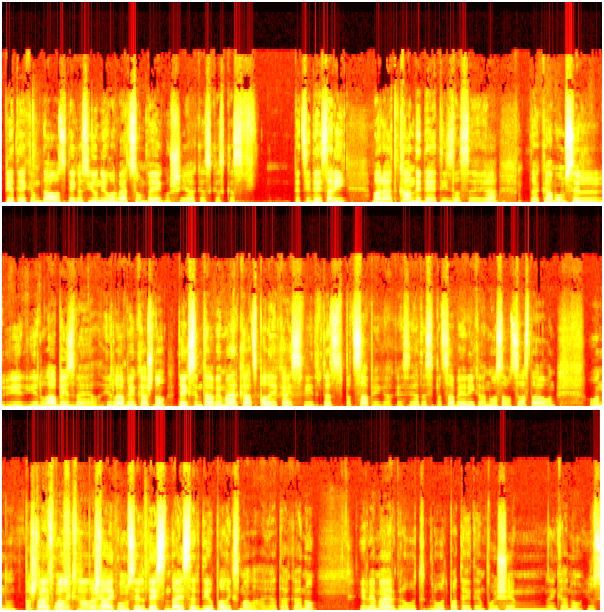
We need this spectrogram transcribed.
Pietiekami daudz tie, kas junioru vecumu beiguši, ja, kas, kas, kas pēc idejas arī varētu kandidēt izlasē. Ja? Tā kā mums ir, ir, ir laba izvēle. Ir labi vienkārši, nu, teiksim tā, vienmēr kāds paliek aizsvītri. Tas ir pats sāpīgākais. Ja? Tas ir pats sabiedrīgi, kā nosaukt sastāvu. Un, un pašlaik, Kāds mums, malā, pašlaik mums ir desmit aizsargi, divi paliks malā. Ja? Tā kā, nu, ir vienmēr grūti, grūti pateikt tiem puišiem, kā, nu, jūs,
